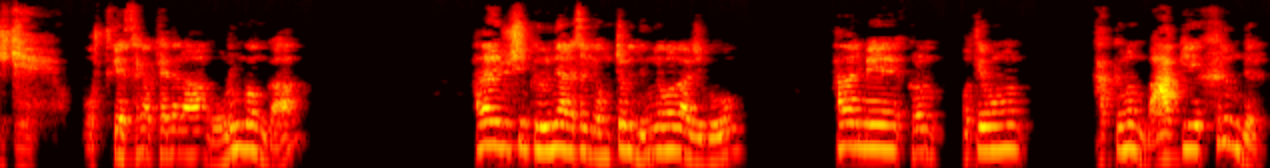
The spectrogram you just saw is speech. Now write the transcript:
이게 어떻게 생각해야 되나? 옳은 건가? 하나님 주신 그 은혜 안에서 영적인 능력을 가지고 하나님의 그런 어떻게 보면 가끔은 마귀의 흐름들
